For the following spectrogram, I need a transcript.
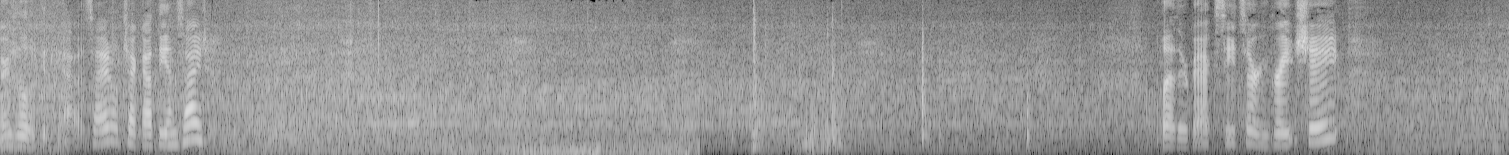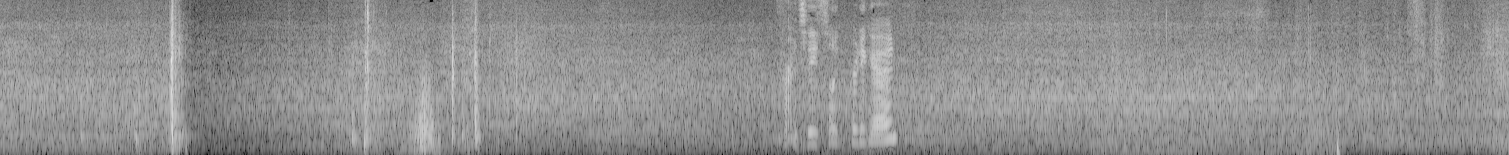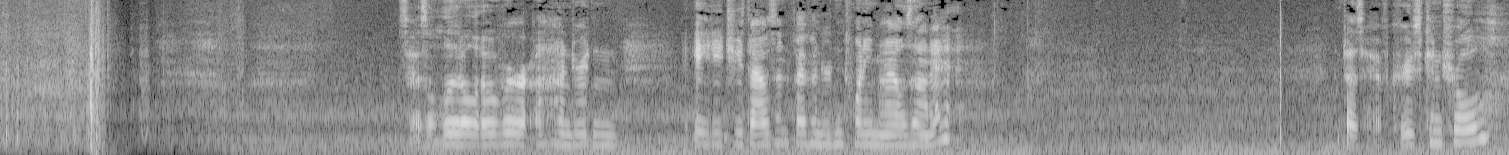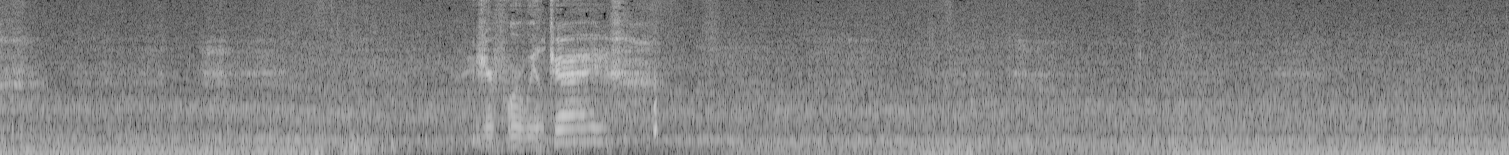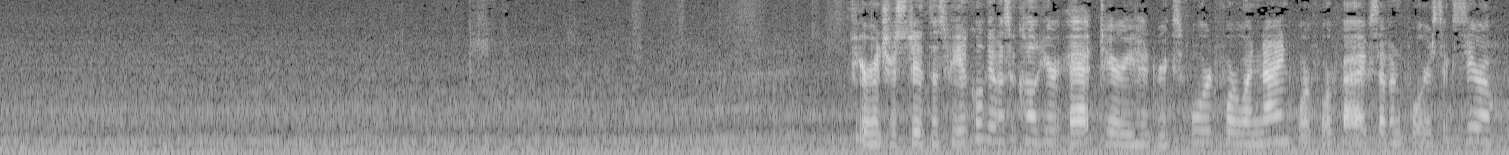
There's a look at the outside. We'll check out the inside. Leather back seats are in great shape. Front seats look pretty good. Has a little over 182,520 miles on it. It does have cruise control. There's your four-wheel drive. If you're interested in this vehicle, give us a call here at Terry Henricks Ford, 419 445 7460.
